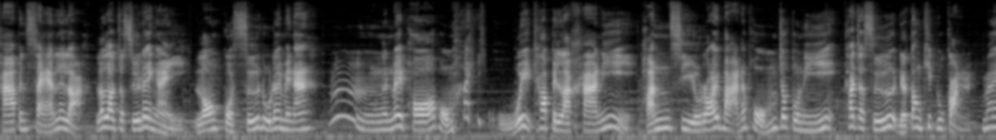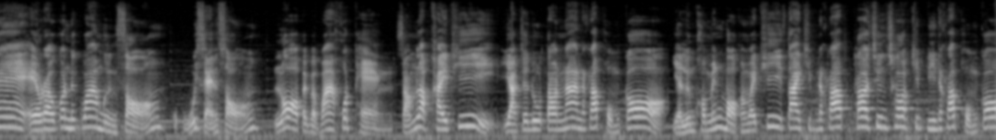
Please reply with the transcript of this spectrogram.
คาเป็นแสนเลยล่ะ แล้วเราจะซื้อได้ไง ลองกดซื้อดูได้ไหมนะอ เงินไม่พอครับผมโอ้ยถ้าเป็นราคานี่พันสี่ร้อยบาทนะผมเจ้าตัวนี้ ถ้าจะซื้อเดี๋ยวต้องคิดดูก่อน แม่เอเราก็นึกว่าหมื่นสองโอ้โหแสนสองล่อไปแบบว่าโคตรแพงสำหรับใครที่อยากจะดูตอนหน้านะครับ ผมก็อย่าลืมคอมเมนต์บอกกันไว้ที่ใต้คลิปนะครับ ถ้าชื่นชอบคลิปนี้นะครับ ผมก็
